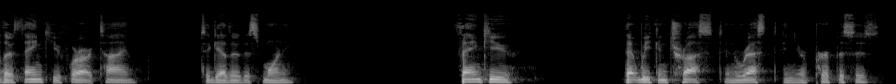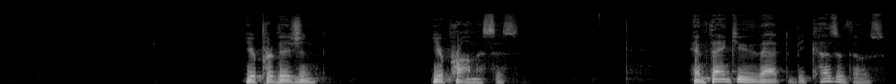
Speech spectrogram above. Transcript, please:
Father, thank you for our time together this morning. Thank you that we can trust and rest in your purposes, your provision, your promises. And thank you that because of those,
